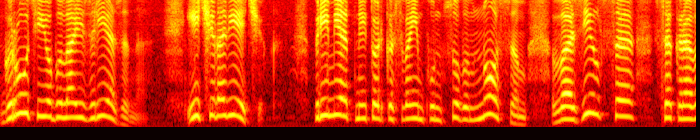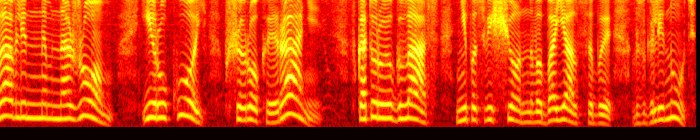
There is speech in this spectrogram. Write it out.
Грудь ее была изрезана, и человечек, приметный только своим пунцовым носом, возился с окровавленным ножом и рукой в широкой ране, в которую глаз непосвященного боялся бы взглянуть,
